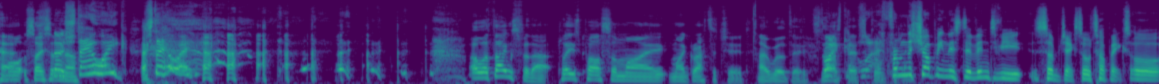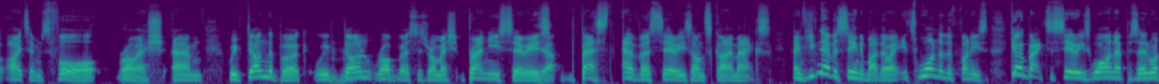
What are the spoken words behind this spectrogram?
more say No, something else." stay awake. Stay awake. Oh well, thanks for that. Please pass on my my gratitude. I will do. It's Right, last day from today. the shopping list of interview subjects or topics or items for Romesh, um, we've done the book, we've done Rob versus Romesh, brand new series, Yeah. best ever series on Sky Max. And if you've never seen it, by the way, it's one of the funniest. Go back to series one, episode one,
